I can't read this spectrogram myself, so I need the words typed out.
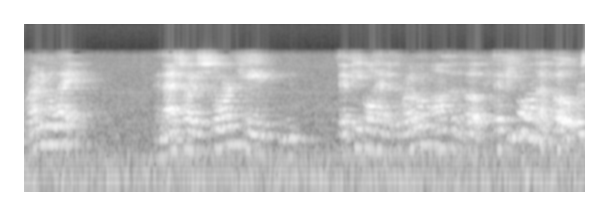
running away. And that's why the storm came. The people had to throw him off of the boat. The people on the boat were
